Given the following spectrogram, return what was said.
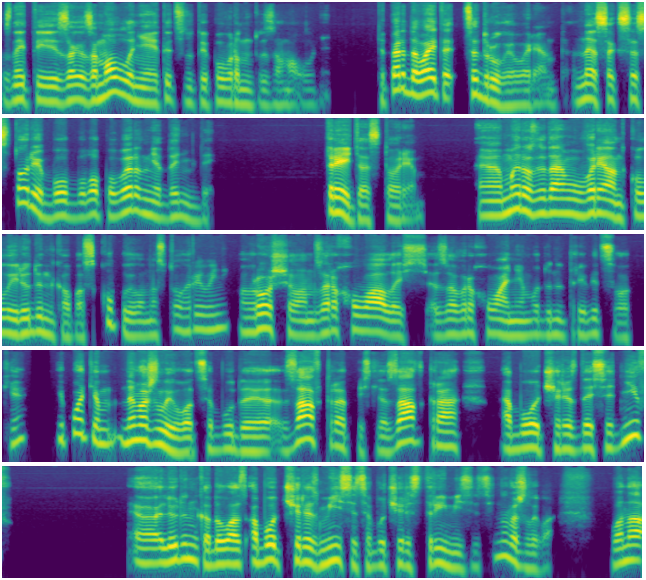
знайти замовлення і тицнути повернути замовлення. Тепер давайте це другий варіант. Не success story, бо було повернення день в день. Третя історія. Е, Ми розглядаємо варіант, коли людинка вас купила на 100 гривень, гроші вам зарахувались за врахуванням 1,3%, і потім неважливо, це буде завтра, післязавтра або через 10 днів. Е, Людинка до вас або через місяць, або через три місяці, неважливо. Вона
